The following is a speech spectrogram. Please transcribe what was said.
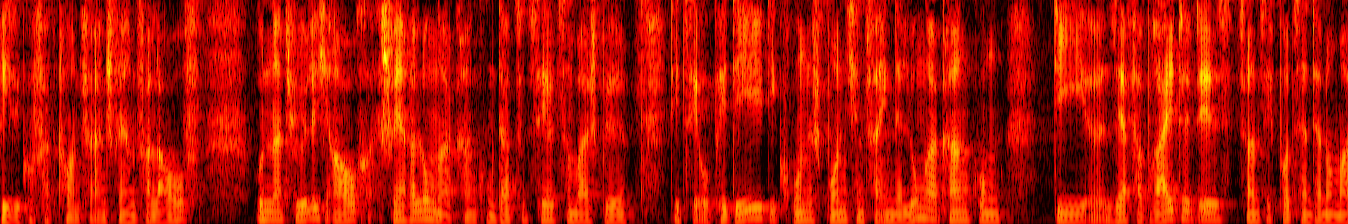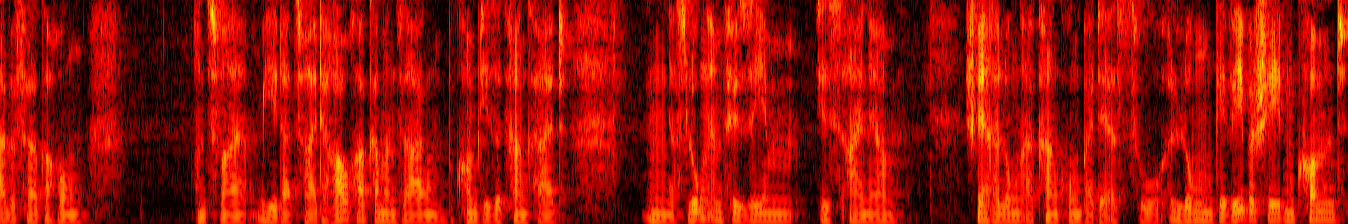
Risikofaktoren für einen schweren Verlauf und natürlich auch schwere Lungenerkrankungen. Dazu zählt zum Beispiel die COPD, die chronisch bronchienverengende Lungenerkrankung, die äh, sehr verbreitet ist. 20 Prozent der Normalbevölkerung, und zwar jeder zweite Raucher, kann man sagen, bekommt diese Krankheit. Das Lungenemphysem ist eine schwere Lungenerkrankung, bei der es zu Lungengewebeschäden kommt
